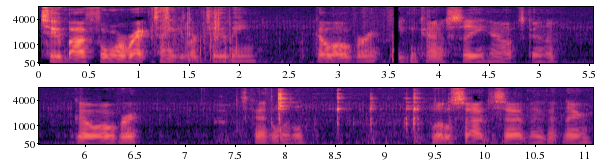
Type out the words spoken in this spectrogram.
2x4 rectangular tubing go over it you can kind of see how it's going to go over it it's got a little little side to side movement there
